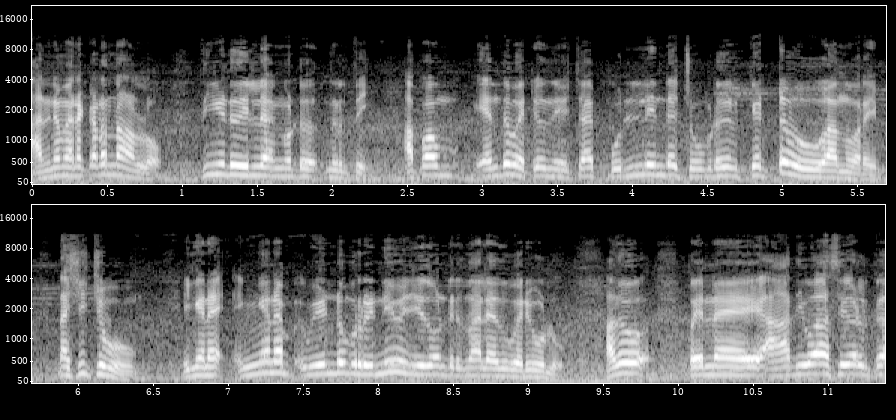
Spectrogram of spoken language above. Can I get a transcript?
അതിന് മെനക്കെടണമല്ലോ തീയിടയിൽ അങ്ങോട്ട് നിർത്തി. അപ്പം എന്ത് പറ്റുമെന്ന് ചോദിച്ചാൽ പുല്ലിന്റെ ചുവടുകൾ കെട്ടുപോവുക എന്ന് പറയും. നശിച്ചു പോകും ഇങ്ങനെ ഇങ്ങനെ വീണ്ടും റിന്യൂ ചെയ്തുകൊണ്ടിരുന്നാലേ അത് വരുള്ളൂ. അത് പിന്നെ ആദിവാസികൾക്ക്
